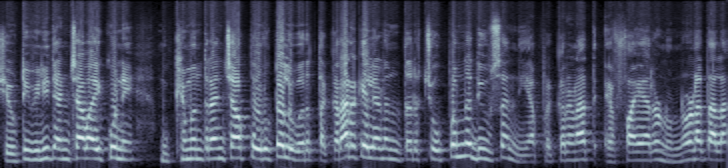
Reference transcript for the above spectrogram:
शेवटी विनीत यांच्या बायकोने मुख्यमंत्र्यांच्या पोर्टलवर तक्रार केल्यानंतर चोपन्न दिवसांनी या प्रकरणात एफ आय आर नोंदवण्यात आला.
